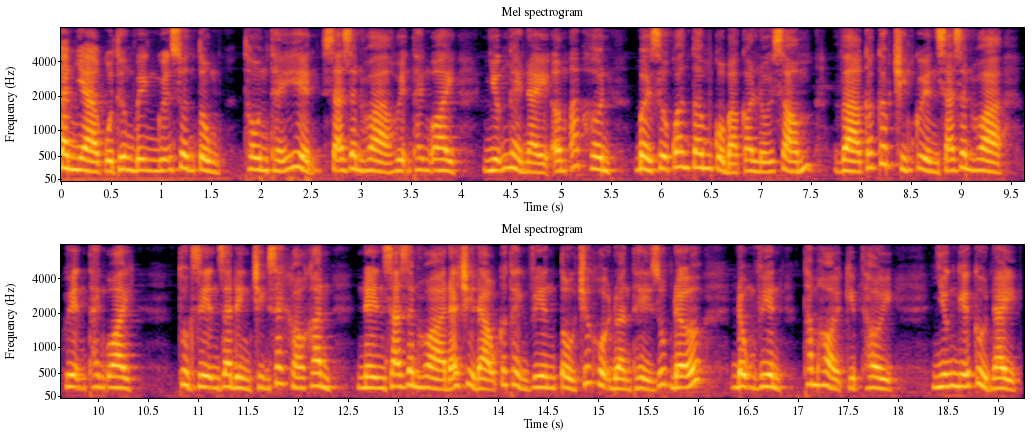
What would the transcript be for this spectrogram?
Căn nhà của thương binh Nguyễn Xuân Tùng, thôn Thế Hiển, xã Dân Hòa, huyện Thanh Oai những ngày này ấm áp hơn bởi sự quan tâm của bà con lối xóm và các cấp chính quyền xã Dân Hòa, huyện Thanh Oai. Thuộc diện gia đình chính sách khó khăn nên xã Dân Hòa đã chỉ đạo các thành viên tổ chức hội đoàn thể giúp đỡ, động viên, thăm hỏi kịp thời. Những nghĩa cử này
